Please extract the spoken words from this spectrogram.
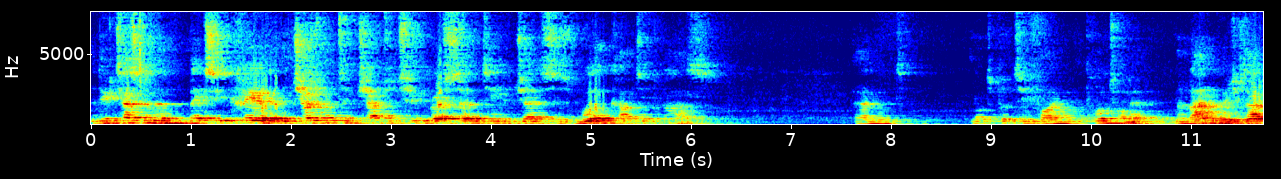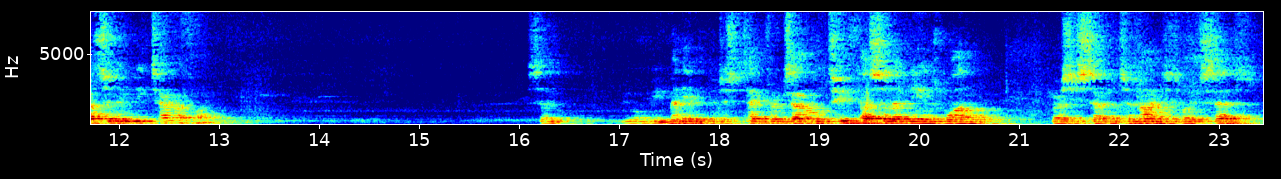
The New Testament makes it clear that the judgment of chapter 2, verse 17 of Genesis will come to pass. And not to put too fine a point on it, the language is absolutely terrifying. So, we won't read many of it, but just take, for example, 2 Thessalonians 1, verses 7 to 9. This is what it says.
